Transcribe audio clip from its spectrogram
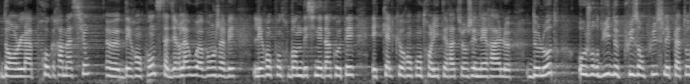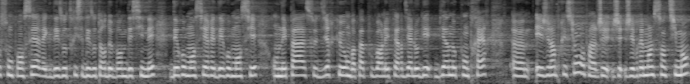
dans la programmation des rencontres, c'est-à-dire là où avant j'avais les rencontres bande dessinée d'un côté et quelques rencontres en littérature générale de l'autre, aujourd'hui de plus en plus les plateaux sont pensés avec des autrices et des auteurs de bande dessinée, des romancières et des romanciers. On n'est pas à se dire qu'on ne va pas pouvoir les faire dialoguer, bien au contraire. Euh, et j'ai l'impression, enfin j'ai vraiment le sentiment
